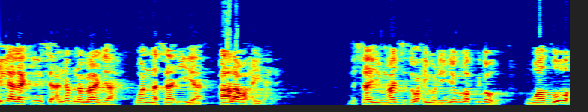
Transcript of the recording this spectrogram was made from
ilaa laakiinse ana bna maajah waannasaa'iya qaalaa waxay yidhahdeen nasaa-i ibn maajasa waxay wariyeen iyagu lafdigoodu waduu'a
